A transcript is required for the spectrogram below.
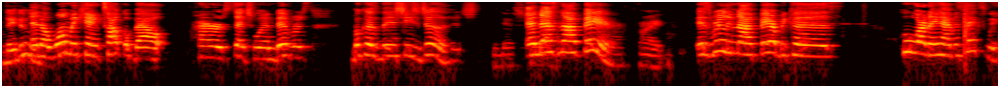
They do. And a woman can't talk about her sexual endeavors because then she's judged, That's and that's not fair. right. It's really not fair because who are they having sex with?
